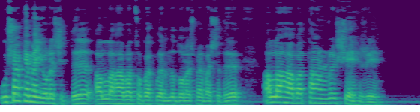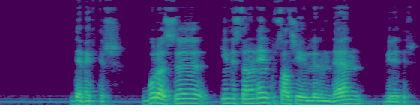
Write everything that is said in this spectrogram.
Uşak hemen yola çıktı. Allahabad sokaklarında dolaşmaya başladı. Allahabad Tanrı şehri demektir. Burası Hindistan'ın en kutsal şehirlerinden biridir.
